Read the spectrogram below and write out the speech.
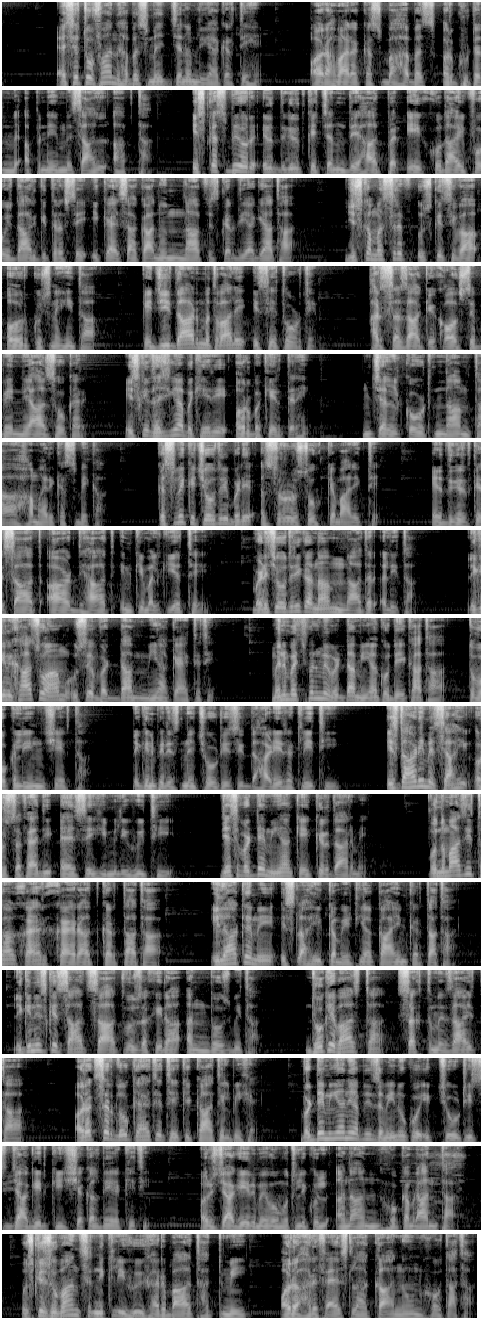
ऐसे तूफ़ान हबस में जन्म लिया करते हैं, और हमारा कस्बा हबस और घुटन में अपने मिसाल आप था। इस कस्बे और इर्द गिर्द के चंद देहात पर एक खुदाई फौजदार की तरफ़ से एक ऐसा कानून नाफिज कर दिया गया था, जिसका मसरफ उसके सिवा और कुछ नहीं था कि जीदार मतवाले इसे तोड़ दें हर सजा के खौफ से बेनियाज होकर इसकी धजियाँ बखेरे और बखेरते रहे। जलकोट नाम था हमारे कस्बे का। कस्बे के चौधरी बड़े असर रसूख के मालिक थे। इर्द गिर्द के साथ आठ देहात इनकी मलकियत थे। बड़े चौधरी का नाम नादर अली था, लेकिन खासो आम उसे वड्डा मियाँ कहते थे। मैंने बचपन में वड्डा मियाँ को देखा था तो वो कलीन शेफ था, लेकिन फिर इसने छोटी सी दहाड़ी रख ली थी। इस दहाड़ी में स्याही और सफेदी ऐसे ही मिली हुई थी, जैसे वड्डे मियाँ के किरदार में। वो नमाजी था, खैर खैरात करता था, इलाके में इस्लाही कमेटियाँ कायम करता था, लेकिन इसके साथ साथ वो जखीरा अंदोज भी था। धोखेबाज था, सख्त मिजाज था और अक्सर लोग कहते थे कि कातिल भी है। बड्डे मियाँ ने अपनी जमीनों को एक छोटी सी जागीर की शक्ल दे रखी थी और इस जागीर में वो मुतलिकुल अनान हुक्मरान था। उसकी ज़ुबान से निकली हुई हर बात हतमी और हर फैसला कानून होता था।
